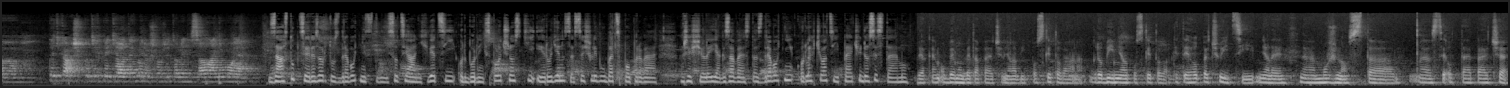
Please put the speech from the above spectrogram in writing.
Ehm, teďka až po těch pěti letech mi došlo, že to není selhání moje. Zástupci rezortu zdravotnictví, sociálních věcí, odborných společností i rodin se sešli vůbec poprvé. Řešili, jak zavést zdravotní odlehčovací péči do systému. V jakém objemu by ta péče měla být poskytována? Kdo by ji měl poskytovat? I ty jeho pečující měli eh, možnost eh, si od té péče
